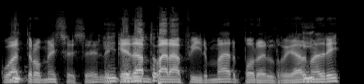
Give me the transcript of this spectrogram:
cuatro meses, ¿eh? le quedan para firmar por el Real Y- Madrid.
